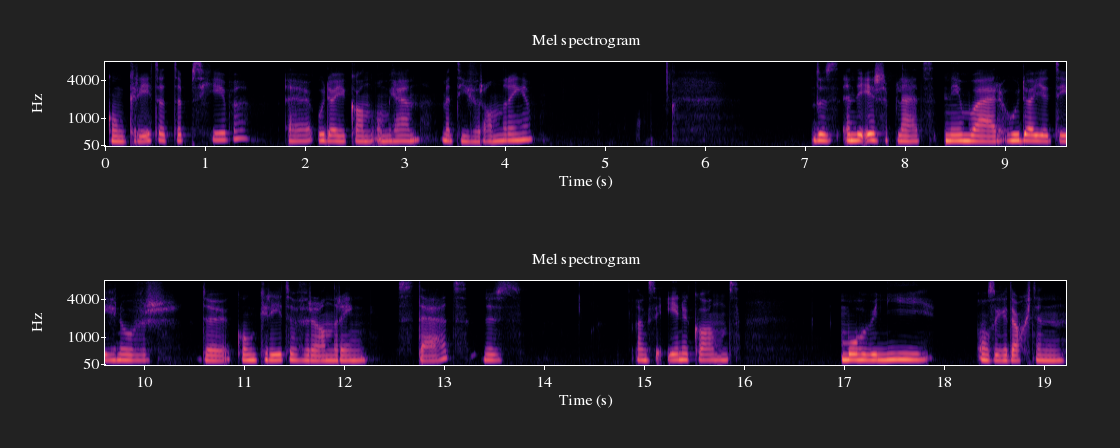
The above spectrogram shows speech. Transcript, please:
concrete tips geven uh, hoe dat je kan omgaan met die veranderingen. Dus in de eerste plaats, neem waar hoe dat je tegenover de concrete verandering staat. Dus langs de ene kant mogen we niet onze gedachten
